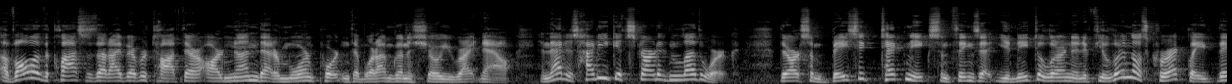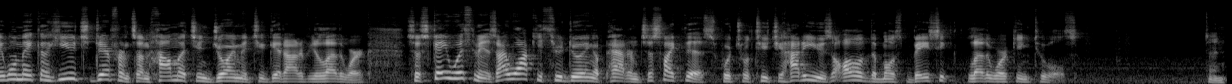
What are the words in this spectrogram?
of all of the classes that I've ever taught, there are none that are more important than what I'm going to show you right now. And that is how do you get started in leatherwork? There are some basic techniques, some things that you need to learn, and if you learn those correctly, they will make a huge difference on how much enjoyment you get out of your leatherwork. So stay with me as I walk you through doing a pattern just like this, which will teach you how to use all of the most basic leatherworking tools. And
